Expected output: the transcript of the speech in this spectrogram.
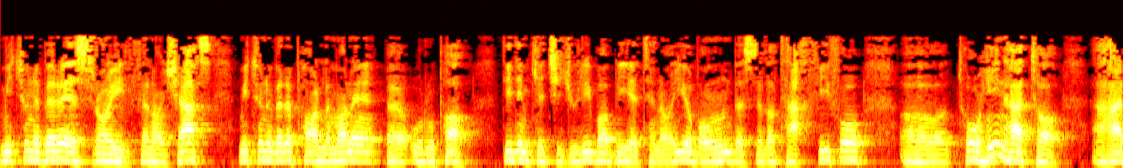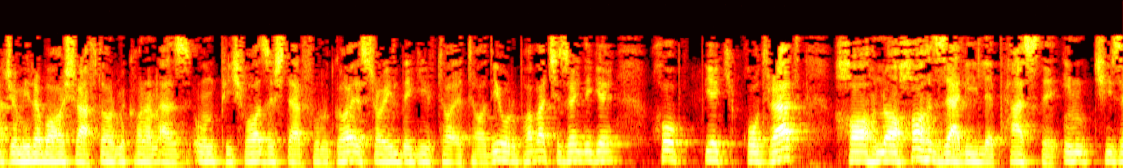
می‌تونه بره اسرائیل فلان شخص می‌تونه بره پارلمان اروپا. دیدیم که چجوری با بیاعتنایی و با اون به اصطلاح تخفیف و توهین حتی هر جا میره باهاش رفتار می‌کنن از اون پیشوازش در فرودگاه اسرائیل بگیر تا اتحادیه اروپا و چیزهای دیگه. خب یک قدرت خواه ناخواه زلیل پسته. این چیز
